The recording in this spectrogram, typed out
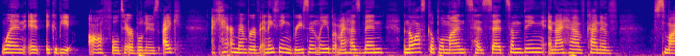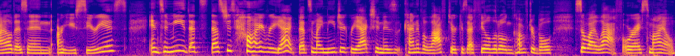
When it, it could be awful, terrible news. I, I can't remember of anything recently, but my husband in the last couple months has said something, and I have kind of smiled as in are you serious and to me that's that's just how i react that's my knee jerk reaction is kind of a laughter because i feel a little uncomfortable so i laugh or i smile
